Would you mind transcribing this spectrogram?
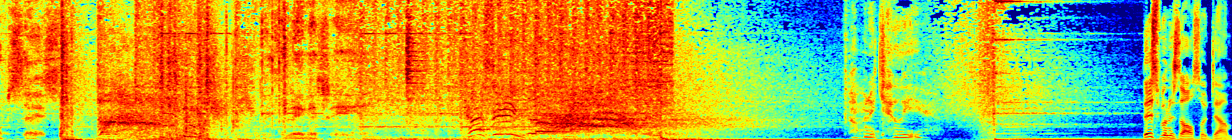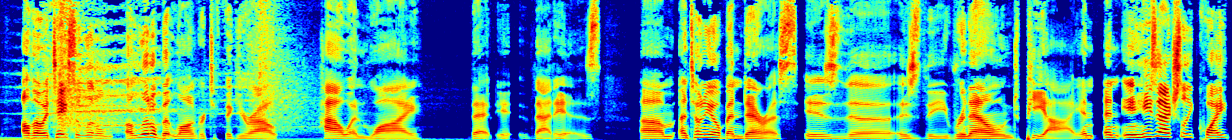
obsessed with legacy. Cassie! I'm gonna kill you. This one is also dumb, although it takes a little a little bit longer to figure out how and why that it, that is. Um, Antonio Banderas is the is the renowned PI, and, and and he's actually quite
